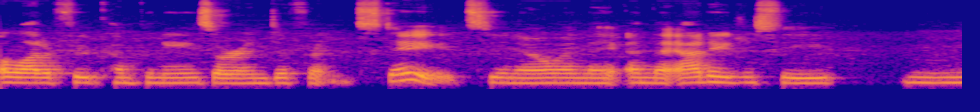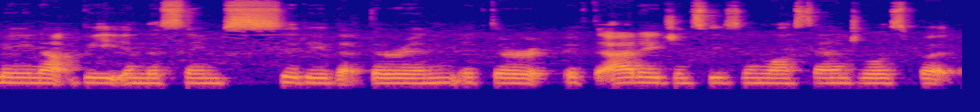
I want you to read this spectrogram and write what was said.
a lot of food companies are in different states, you know, and they and the ad agency may not be in the same city that they're in. If they're if the ad agency's in Los Angeles, but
